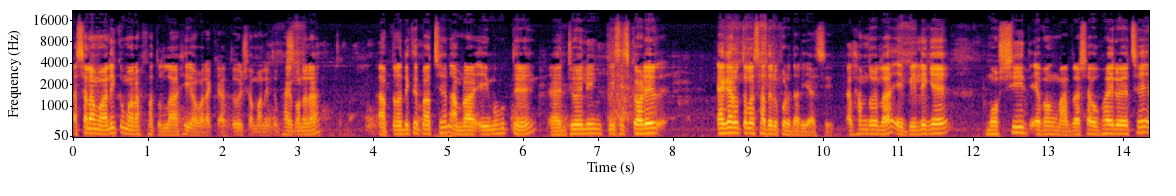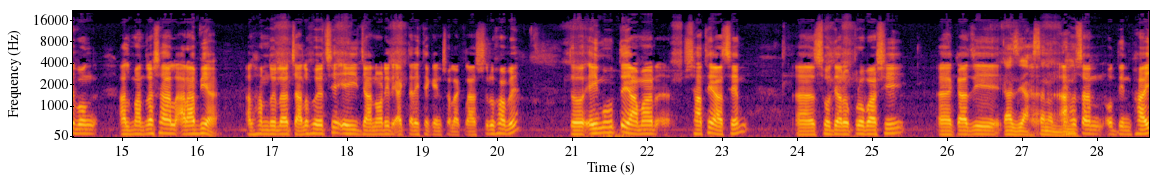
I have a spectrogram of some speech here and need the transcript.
আসসালামু আলাইকুম রহমতুল্লাহি আবরাকাত সম্মানিত ভাই বোনেরা আপনারা দেখতে পাচ্ছেন আমরা এই মুহূর্তে জুয়েলিং পিস স্কোয়ারের এগারো তলা ছাদের উপরে দাঁড়িয়ে আছি। আলহামদুলিল্লাহ এই বিল্ডিং এ মসজিদ এবং মাদ্রাসা উভয় রয়েছে এবং আল মাদ্রাসা আল আরাবিয়া আলহামদুলিল্লাহ চালু হয়েছে। এই জানুয়ারির এক তারিখ থেকে ইনশাল্লাহ ক্লাস শুরু হবে। তো এই মুহূর্তে আমার সাথে আছেন সৌদি আরব প্রবাসী কাজী কাজী আহসান আহসান উদ্দিন ভাই।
